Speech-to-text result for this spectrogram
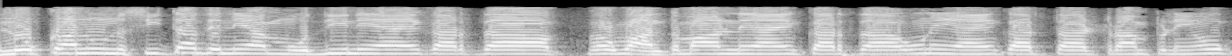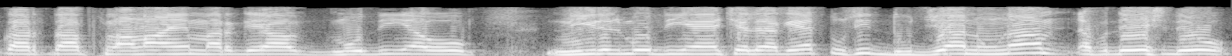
ਲੋਕਾਂ ਨੂੰ ਨਸੀਹਤਾਂ ਦਿੰਦੇ ਆ, ਮੋਦੀ ਨੇ ਐਂ ਕਰਤਾ, ਭਗਵੰਤ ਮਾਨ ਨੇ ਐਂ ਕਰਤਾ, ਉਹਨੇ ਐਂ ਕਰਤਾ, ਟਰੰਪ ਨੇ ਉਹ ਕਰਤਾ, ਫਲਾਣਾ ਐਂ ਮਰ ਗਿਆ, ਮੋਦੀ ਆ, ਉਹ ਨੀਰਜ ਮੋਦੀ ਐਂ ਚਲਿਆ ਗਿਆ। ਤੁਸੀਂ ਦੂਜਿਆਂ ਨੂੰ ਨਾ ਉਪਦੇਸ਼ ਦਿਓ।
